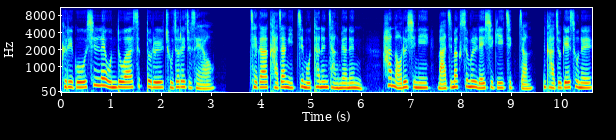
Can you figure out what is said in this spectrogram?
그리고 실내 온도와 습도를 조절해 주세요. 제가 가장 잊지 못하는 장면은 한 어르신이 마지막 숨을 내쉬기 직전 가족의 손을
